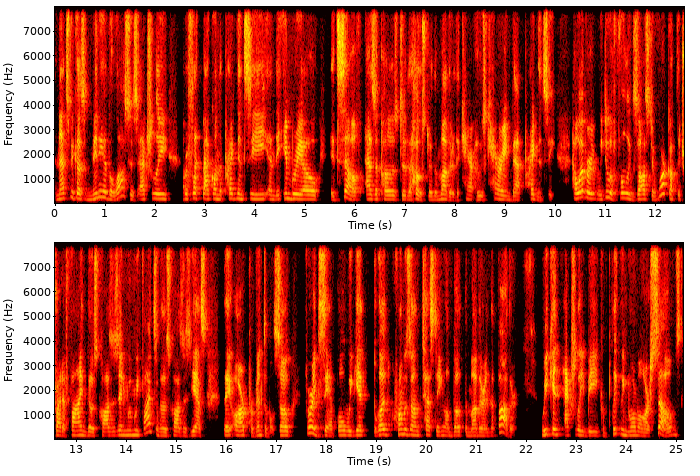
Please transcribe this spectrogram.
And that's because many of the losses actually reflect back on the pregnancy and the embryo itself, as opposed to the host or the mother the car- who's carrying that pregnancy. However, we do a full exhaustive workup to try to find those causes. And when we find some of those causes, yes, they are preventable. So for example, we get blood chromosome testing on both the mother and the father. We can actually be completely normal ourselves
